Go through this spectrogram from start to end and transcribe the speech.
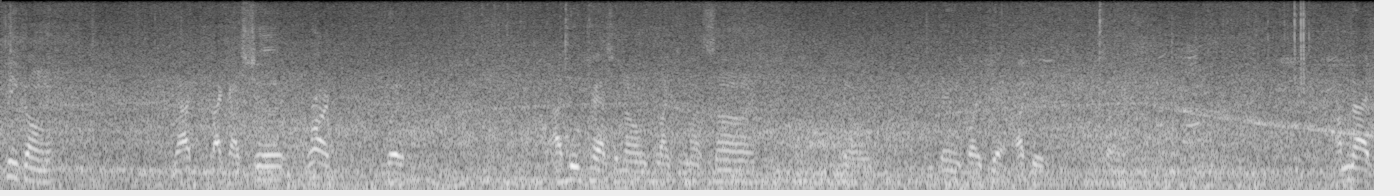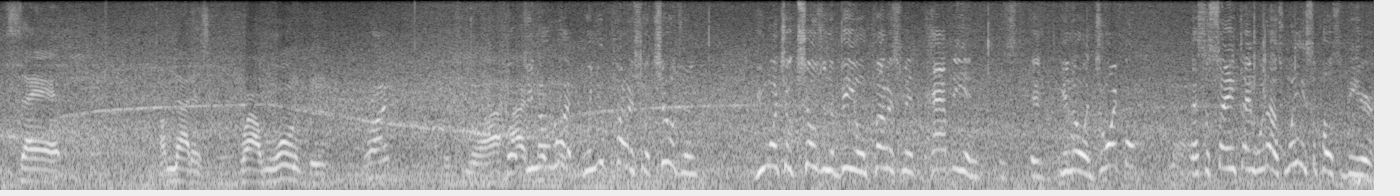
speak on it, not like I should, right. but I do pass it on like to my son, you know, things like that. I do. So, I'm not sad. I'm not as where I want to be, Right. But you know, I. But I you know what? When you punish your children, you want your children to be on punishment happy and, and you know and joyful. That's the same thing with us. We ain't supposed to be here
